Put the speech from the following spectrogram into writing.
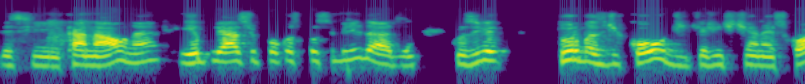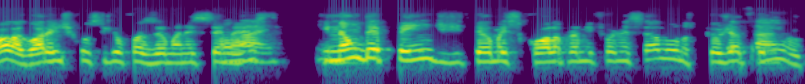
desse canal né, e ampliasse um pouco as possibilidades. Né? Inclusive, turmas de code que a gente tinha na escola, agora a gente conseguiu fazer uma nesse semestre Online. que não depende de ter uma escola para me fornecer alunos, porque eu já Exato. tenho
